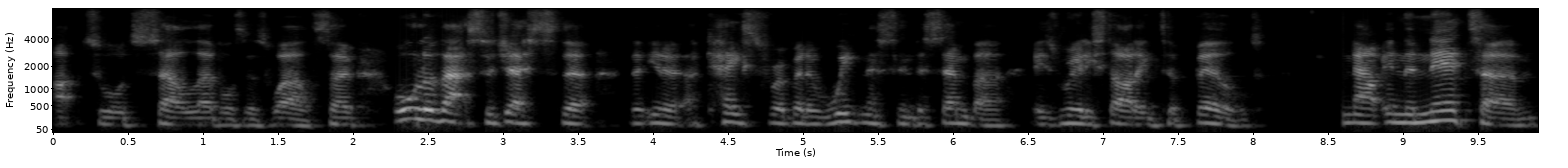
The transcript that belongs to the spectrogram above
up towards sell levels as well. So all of that suggests that that you know a case for a bit of weakness in December is really starting to build. Now in the near term,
